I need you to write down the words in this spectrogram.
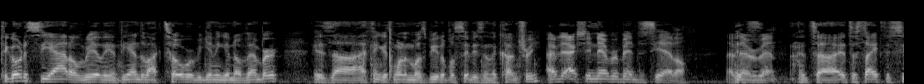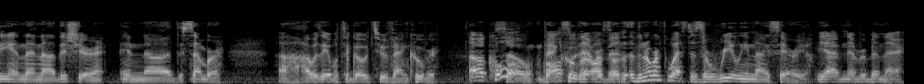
to go to Seattle, really, at the end of October, beginning of November, is uh, I think it's one of the most beautiful cities in the country. I've actually never been to Seattle. I've never been. It's uh, it's a sight to see. And then uh, this year in uh, December, uh, I was able to go to Vancouver. Oh, cool. So also Vancouver, also, the, the Northwest is a really nice area. Yeah, I've never been there.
